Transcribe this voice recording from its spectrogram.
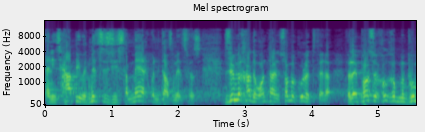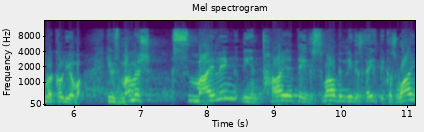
and he's happy with mitzvahs, he's samech when he does mitzvahs. Zimlechad, one time, he was mamash smiling the entire day. The smile didn't leave his face, because why?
